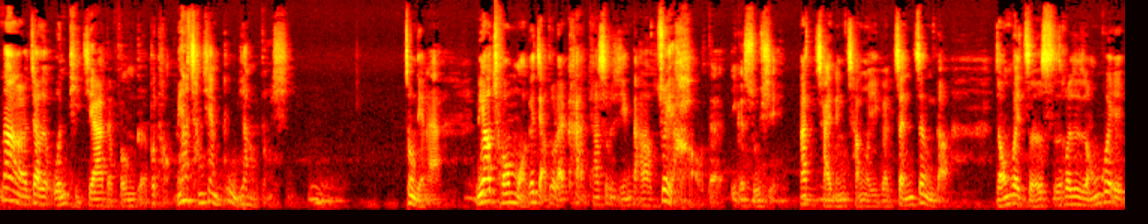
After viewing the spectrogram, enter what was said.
那叫做文体家的风格不同，你要呈现不一样的东西。嗯。重点来了，你要从某个角度来看，它是不是已经达到最好的一个书写，那才能成为一个真正的融会哲思或者融会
